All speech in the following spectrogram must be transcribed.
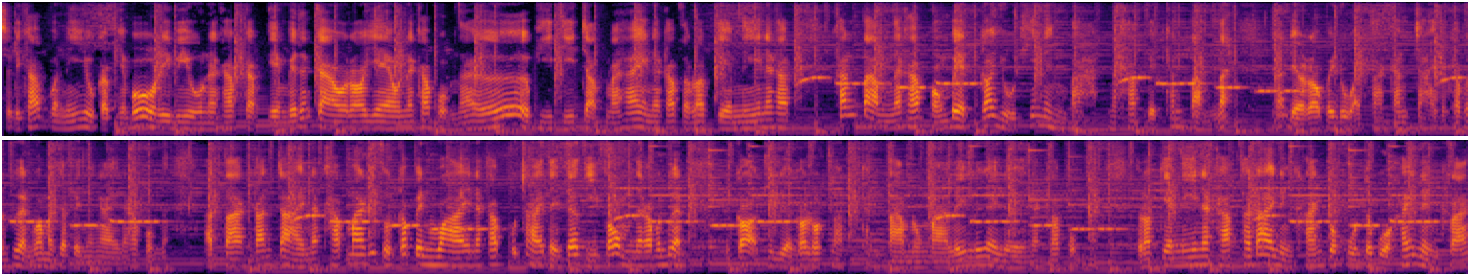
สวัสดีครับ วันนี้อยู่กับเฮียโบรีวิวนะครับ กับเกมเบทเทิลกาวรอยัลนะครับผมนะเออ PG จัดมาให้นะครับสำหรับเกมนี้นะครับ ขั้นต่ำนะครับของเบ็ดก็อยู่ที่ 1 บาทนะครับเบ็ดขั้นต่ำนะนะเดี๋ยวเราไปดูอัตราการจ่ายกันครับเพื่อนๆว่ามันจะเป็นยังไงนะครับผมนะอัตราการจ่ายนะครับมากที่สุดก็เป็น Y นะครับผู้ชายใส่เสื้อสีส้มนะครับเพื่อนๆแล้วก็ที่เหลือก็ลดหลั่นกันตามลงมาเรื่อยๆเลยนะครับผมนะ สำหรับเกมนี้นะครับถ้าได้ 1 ครั้งตัวคูณจะบวกให้ 1 ครั้ง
